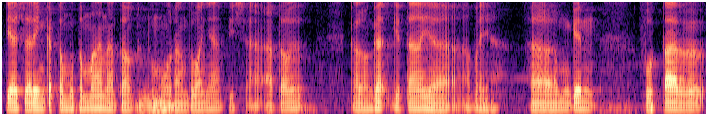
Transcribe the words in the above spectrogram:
dia sering ketemu teman atau ketemu hmm. orang tuanya bisa atau kalau enggak kita ya apa ya uh, mungkin putar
